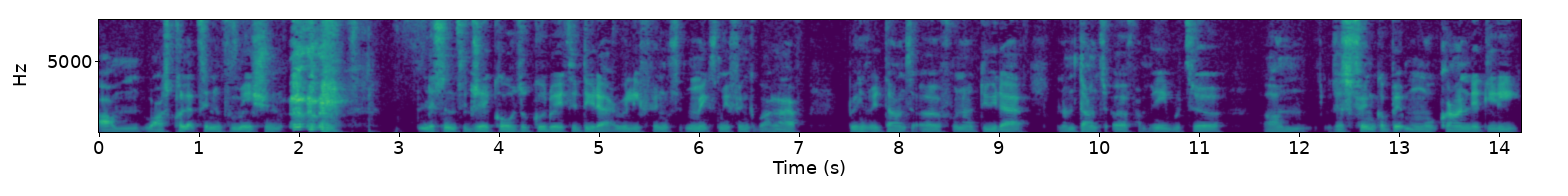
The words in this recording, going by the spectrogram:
um, whilst collecting information. Listening to J. Cole is a good way to do that. It really thinks, makes me think about life, brings me down to earth. When I do that, when I'm down to earth, I'm able to um, just think a bit more groundedly,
